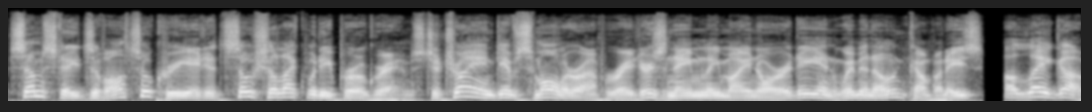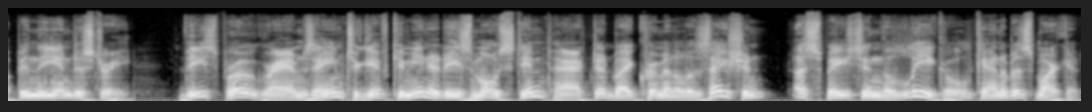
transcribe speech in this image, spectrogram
Some states have also created social equity programs to try and give smaller operators, namely minority and women owned companies, a leg up in the industry. These programs aim to give communities most impacted by criminalization a space in the legal cannabis market.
